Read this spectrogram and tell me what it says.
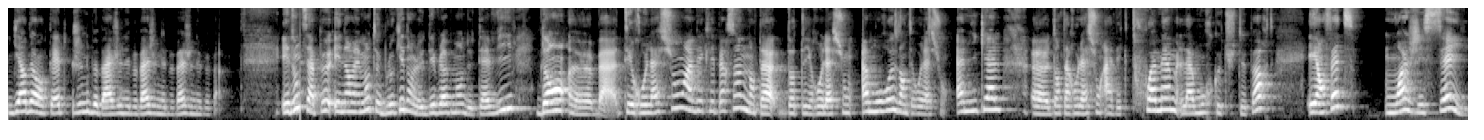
garder en tête je ne peux pas, je ne peux pas, je ne peux pas, je ne peux pas. Et donc ça peut énormément te bloquer dans le développement de ta vie, dans euh, bah, tes relations avec les personnes, dans, tes relations amoureuses, dans tes relations amicales, euh, dans ta relation avec toi-même, l'amour que tu te portes. Et en fait, moi j'essaye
